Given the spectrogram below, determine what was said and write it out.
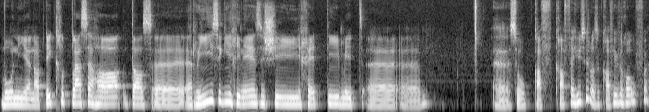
wo ich einen Artikel gelesen habe, dass äh, eine riesige chinesische Kette mit äh, äh, so Kaff Kaffeehäusern, also Kaffee verkaufen,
